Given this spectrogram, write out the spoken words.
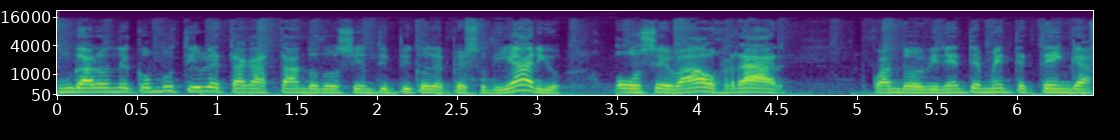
un galón de combustible, está gastando 200 y pico de pesos diarios. O se va a ahorrar cuando evidentemente tenga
